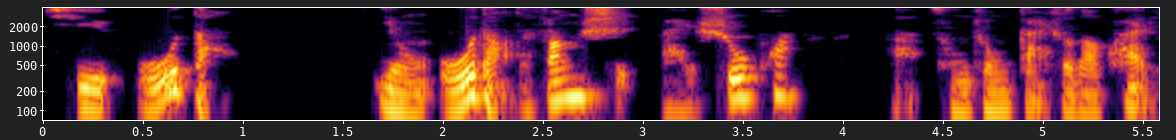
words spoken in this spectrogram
去舞蹈，用舞蹈的方式来书画啊，从中感受到快乐。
